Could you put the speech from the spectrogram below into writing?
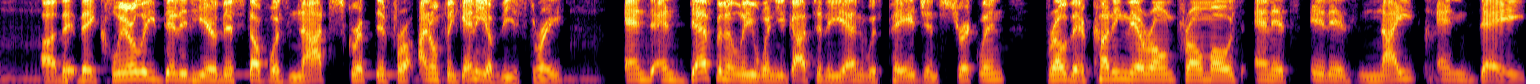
Mhm. Uh, they they clearly did it here. This stuff was not scripted for. I don't think any of these three, Mhm. and and definitely when you got to the end with Page and Strickland, bro, they're cutting their own promos, and it's it is night and day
